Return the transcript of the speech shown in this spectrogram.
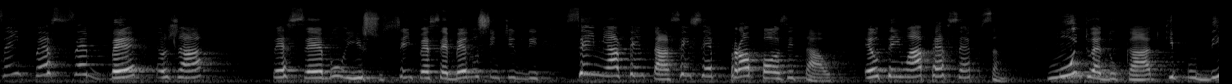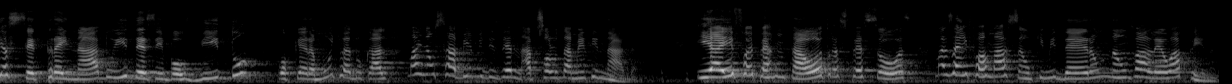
sem perceber, eu já percebo isso. Sem perceber no sentido de sem me atentar, sem ser proposital. Eu tenho a percepção. Muito educado, que podia ser treinado e desenvolvido, porque era muito educado, mas não sabia me dizer absolutamente nada. E aí foi perguntar a outras pessoas, mas a informação que me deram não valeu a pena.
